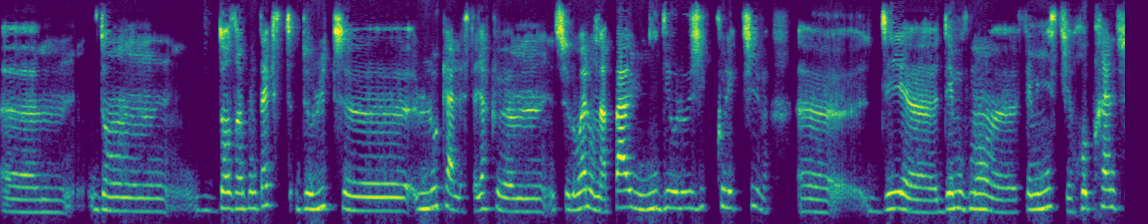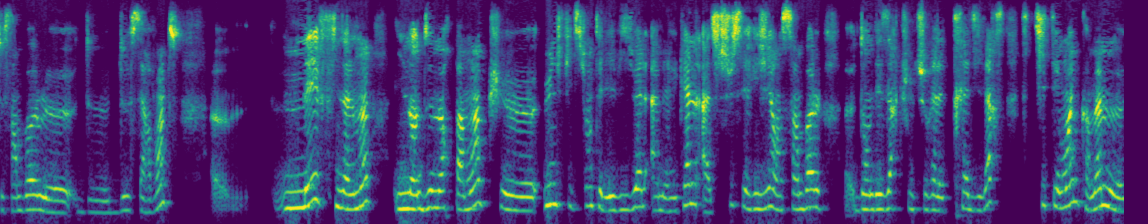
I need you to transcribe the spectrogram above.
dans, dans un contexte de lutte locale. C'est-à-dire que selon elle, on n'a pas une idéologie collective des, des mouvements féministes qui reprennent ce symbole de, de servante mais finalement, il n'en demeure pas moins qu'une fiction télévisuelle américaine a su s'ériger en symbole euh, dans des aires culturelles très diverses, ce qui témoigne quand même euh,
